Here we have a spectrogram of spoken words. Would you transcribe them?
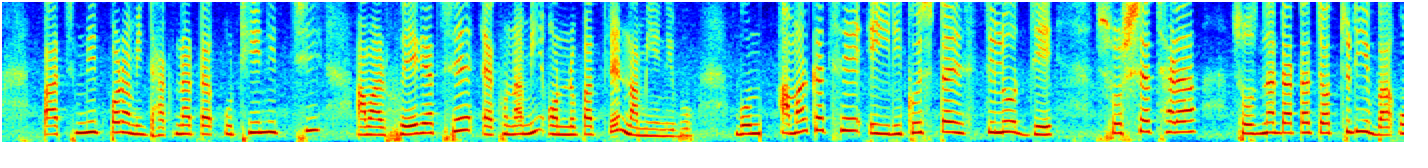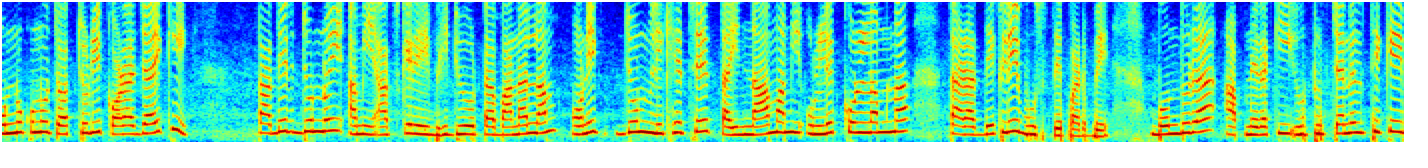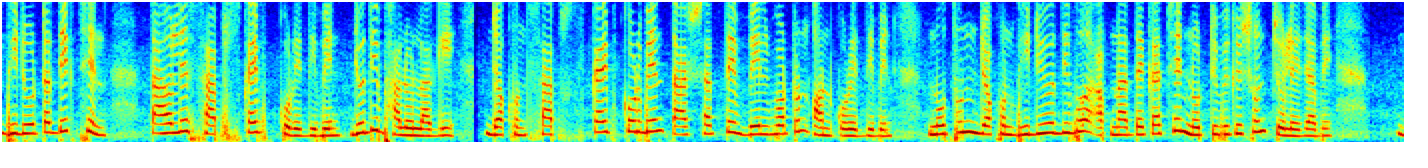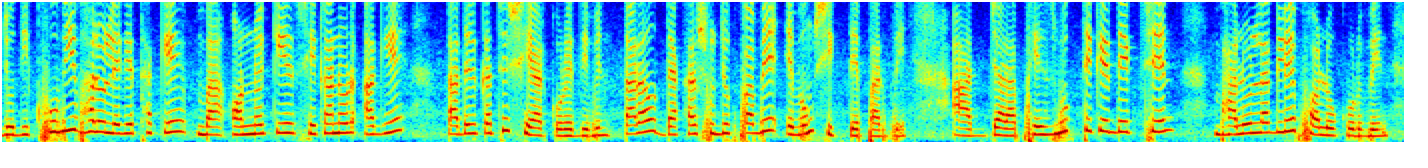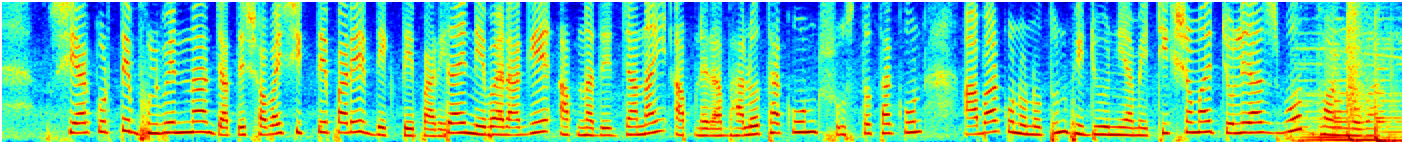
পাঁচ মিনিট পর আমি ঢাকনাটা উঠিয়ে নিচ্ছি। আমার হয়ে গেছে। এখন আমি অন্য পাত্রে নামিয়ে নিব। বন্ধু, আমার কাছে এই রিকোয়েস্টটা এসেছিল যে সর্ষা ছাড়া সজনা ডাঁটা চচ্চড়ি বা অন্য কোনো চচ্চড়ি করা যায় কি? তাদের জন্যই আমি আজকের এই ভিডিওটা বানালাম। অনেকজন লিখেছে, তাই নাম আমি উল্লেখ করলাম না, তারা দেখলেই বুঝতে পারবে। বন্ধুরা, আপনারা কি ইউটিউব চ্যানেল থেকে এই ভিডিওটা দেখছেন? তাহলে সাবস্ক্রাইব করে দিবেন, যদি ভালো লাগে। যখন সাবস্ক্রাইব করবেন, তার সাথে বেল বটন অন করে দিবেন। নতুন যখন ভিডিও দিব, আপনাদের কাছে নোটিফিকেশন চলে যাবে। যদি খুবই ভালো লেগে থাকে বা অন্যকে শেখানোর আগে তাদের কাছে শেয়ার করে দিবেন। তারাও দেখার সুযোগ পাবে এবং শিখতে পারবে। আর যারা ফেসবুক থেকে দেখছেন, ভালো লাগলে ফলো করবেন। শেয়ার করতে ভুলবেন না, যাতে সবাই শিখতে পারে, দেখতে পারে। তাই নেবার আগে আপনাদের জানাই, আপনারা ভালো থাকুন, সুস্থ থাকুন। আবার কোনো নতুন ভিডিও নিয়ে আমি ঠিক সময় চলে আসব। ধন্যবাদ।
